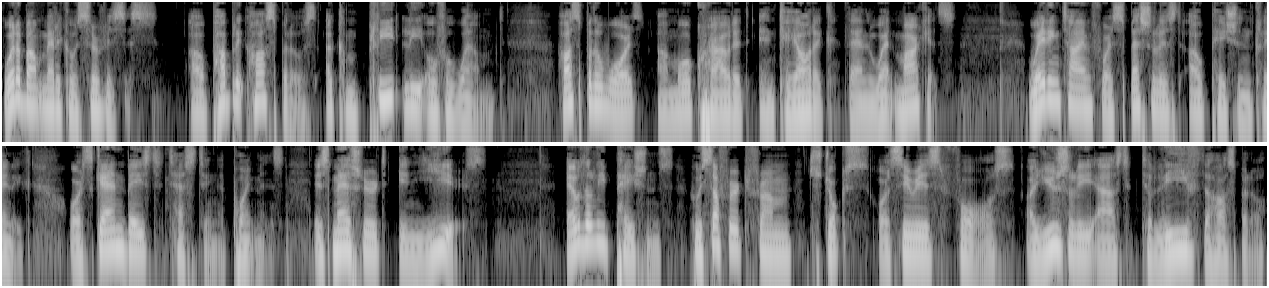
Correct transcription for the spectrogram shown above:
What about medical services? Our public hospitals are completely overwhelmed. Hospital wards are more crowded and chaotic than wet markets. Waiting time for a specialist outpatient clinic or scan-based testing appointments is measured in years elderly patients who suffered from strokes or serious falls are usually asked to leave the hospital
